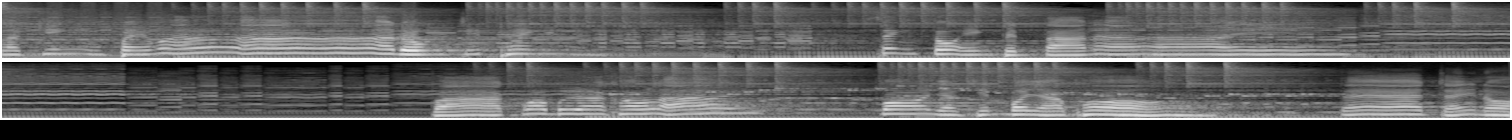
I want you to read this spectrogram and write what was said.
ละกิ้งไปมาดงจิตเพ่งเส้งตัวเองเป็นตาหนายปากว่าเบื่อเขาหลายบ่อยากเห็นบ่อยากพอ แต่ใจหน่อ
